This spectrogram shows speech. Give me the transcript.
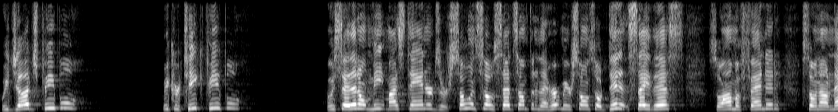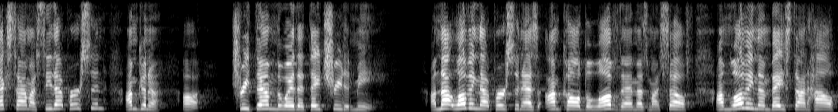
We judge people we critique people. And we say they don't meet my standards, or so and so said something and they hurt me, or so and so didn't say this, so I'm offended. So now, next time I see that person, I'm going to uh, treat them the way that they treated me. I'm not loving that person as I'm called to love them as myself. I'm loving them based on how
